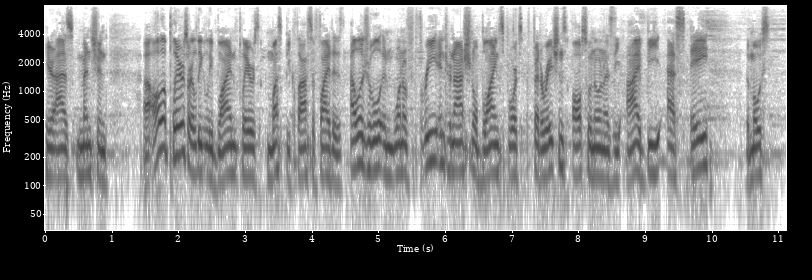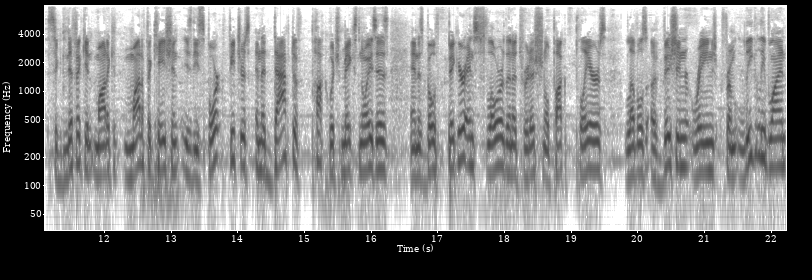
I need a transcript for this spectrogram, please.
here, as mentioned. Uh, all the players are legally blind. Players must be classified as eligible in one of three international blind sports federations, also known as the IBSA. The most significant modi- modification is the sport features an adaptive puck which makes noises and is both bigger and slower than a traditional puck. Players' levels of vision range from legally blind,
